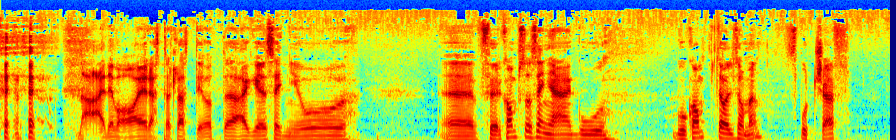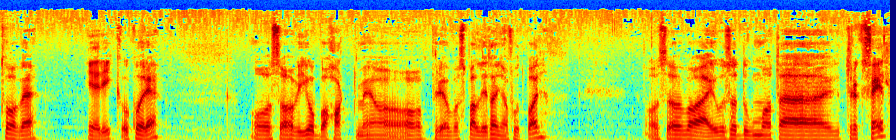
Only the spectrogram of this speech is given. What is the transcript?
Nei, det var rett og slett det at jeg sender jo eh, Før kamp så sender jeg god, god kamp til alle sammen. Sportssjef, Tove, Erik og Kåre. Og så har vi jobba hardt med å prøve å spille litt annen fotball. Og så var jeg jo så dum at jeg trykte feil.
